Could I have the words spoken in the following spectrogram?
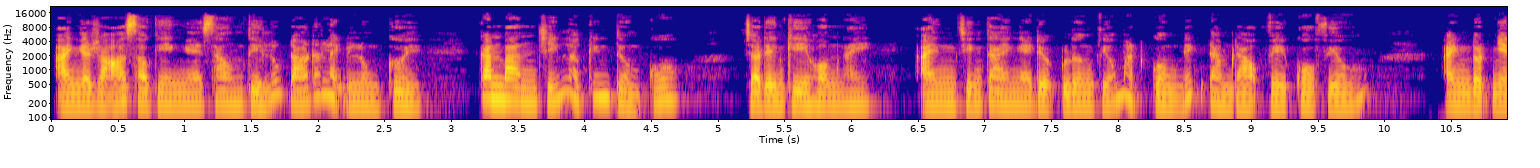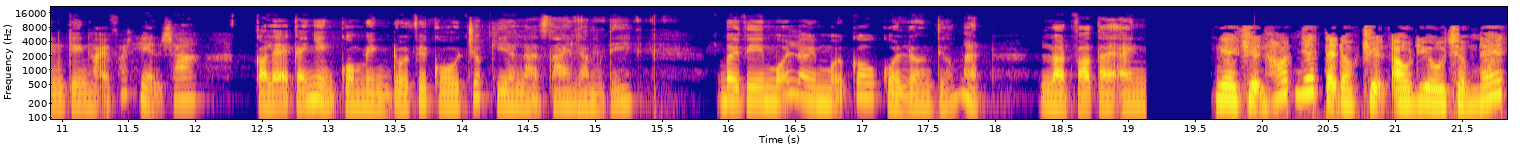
Anh nhớ rõ sau khi nghe xong thì lúc đó đã lạnh lùng cười, căn bản chính là kinh tưởng cô. Cho đến khi hôm nay, anh chính tay nghe được Lương Tiếu Mặt cùng Nick đàm đạo về cổ phiếu. Anh đột nhiên kinh hãi phát hiện ra, có lẽ cái nhìn của mình đối với cô trước kia là sai lầm đi. Bởi vì mỗi lời mỗi câu của Lương Tiếu Mặt lọt vào tai anh. Nghe chuyện hot nhất tại đọc truyện audio.net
